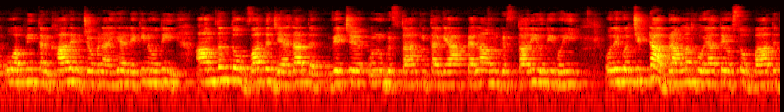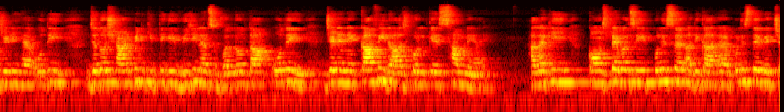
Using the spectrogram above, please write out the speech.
ਉਹ ਆਪਣੀ ਤਨਖਾਹ ਦੇ ਵਿੱਚੋਂ ਬਣਾਈ ਹੈ, ਲੇਕਿਨ ਉਹਦੀ ਆਮਦਨ ਤੋਂ ਵੱਧ ਜਾਇਦਾਦ ਵਿੱਚ ਉਹਨੂੰ ਗ੍ਰਿਫਤਾਰ ਕੀਤਾ ਗਿਆ। ਪਹਿਲਾਂ ਉਹਨੂੰ ਗ੍ਰਿਫਤਾਰੀ ਉਹਦੀ ਹੋਈ, ਉਹਦੇ ਕੋਲ ਚਿੱਟਾ ਬਰਾਮਦ ਹੋਇਆ ਤੇ ਉਸ ਤੋਂ ਬਾਅਦ ਜਿਹੜੀ ਹੈ ਉਹਦੀ ਜਦੋਂ ਛਾਣਬੀਨ ਕੀਤੀ ਗਈ ਵਿਜੀਲੈਂਸ ਵੱਲੋਂ ਤਾਂ ਉਹਦੇ ਜਿਹੜੇ ਨੇ ਕਾਫੀ ਰਾਜ ਖੁੱਲ ਕੇ ਸਾਹਮਣੇ ਆਏ। ਹਾਲਾਂਕਿ ਕਾਂਸਟੇਬਲ ਸੀ, ਪੁਲਿਸ ਅਧਿਕਾਰ ਪੁਲਿਸ ਦੇ ਵਿੱਚ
